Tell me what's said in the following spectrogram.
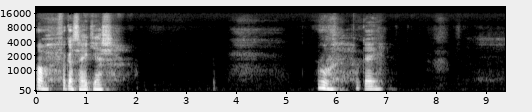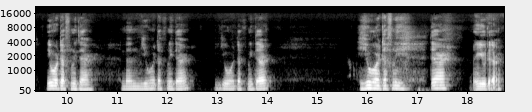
Oh, for God's sake, yes. Ooh okay. You are definitely there. And then you are definitely there. You are definitely there. You are definitely there. And you there.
